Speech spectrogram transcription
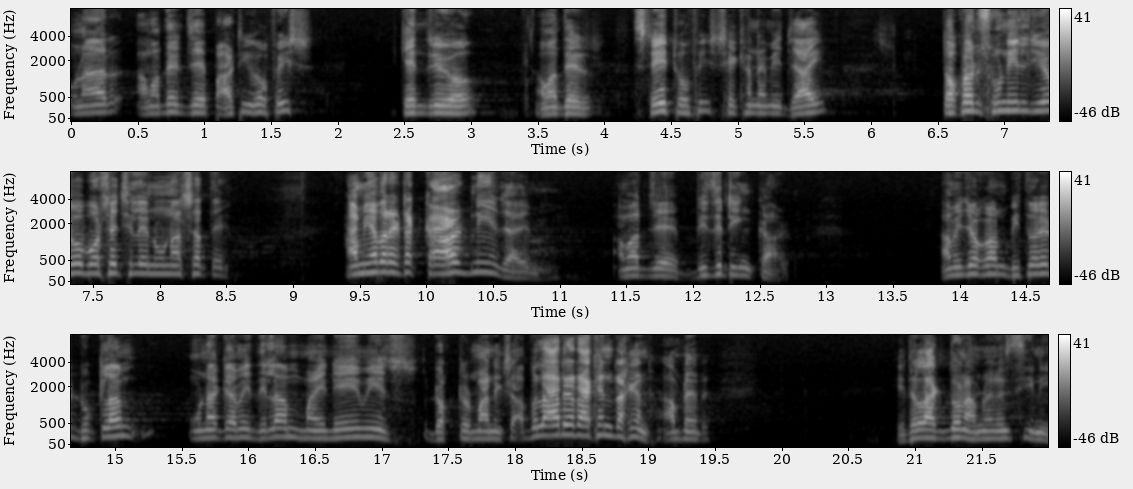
ওনার, আমাদের যে পার্টি অফিস কেন্দ্রীয় আমাদের স্টেট অফিস সেখানে আমি যাই। তখন সুনীলজিও বসেছিলেন ওনার সাথে। আমি আবার একটা কার্ড নিয়ে যাই আমি, আমার যে ভিজিটিং কার্ড আমি যখন ভিতরে ঢুকলাম, ওনাকে আমি দিলাম my name is doctor Manik Saha বলে, আরে, রাখেন রাখেন, আপনার এটা লাগতো না, আপনার আমি চিনি।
